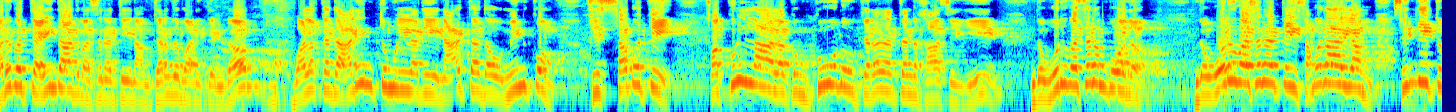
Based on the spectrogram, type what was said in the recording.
அறுபத்தி ஐந்தாவது வசனத்தை நாம் திறந்து பார்க்கின்றோம். வழக்கது அழிந்துமுள்ளதி நாழ்த்ததோ மின்கும் சபத்தி ஃபகுல்லாலக்கும் கூடு கிரதத்தன் ஹாசியின். இந்த ஒரு வசனம் போதும். இந்த ஒரு வசனத்தை சமுதாயம் சிந்தித்து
